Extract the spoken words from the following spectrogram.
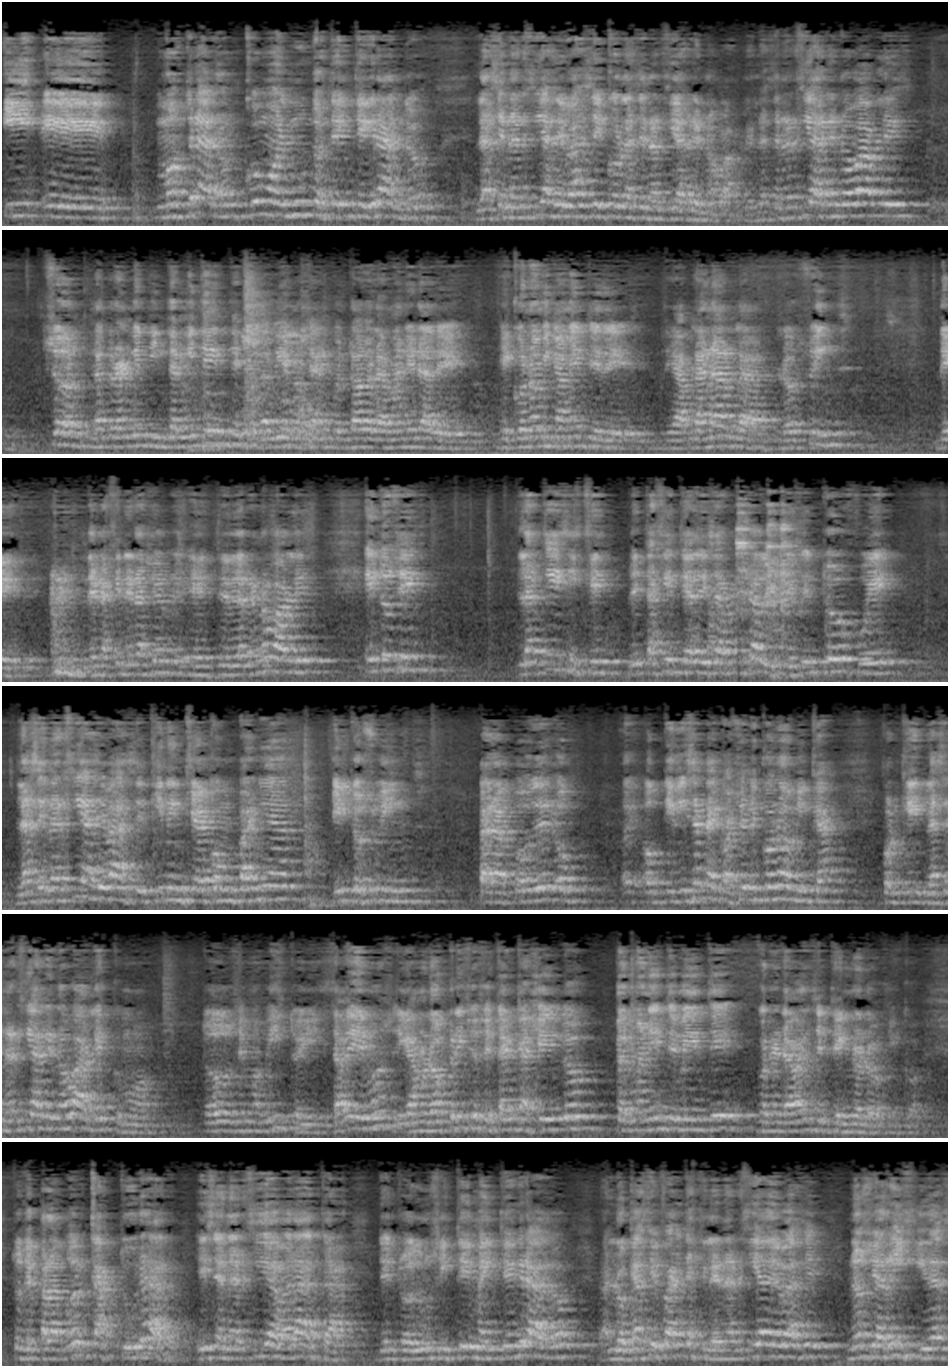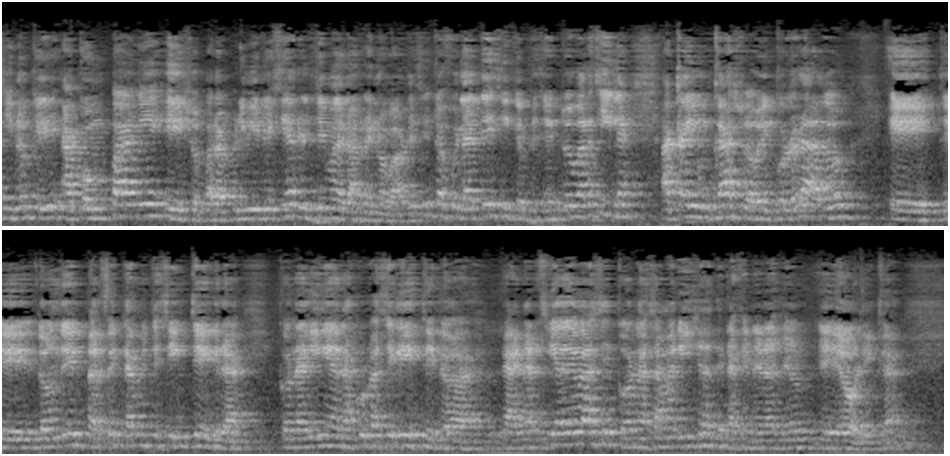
y eh, mostraron cómo el mundo está integrando las energías de base con las energías renovables. Las energías renovables son naturalmente intermitentes, todavía no se ha encontrado la manera de económicamente de, aplanar los swings de, la generación este, de renovables. Entonces, la tesis que esta gente ha desarrollado y presentó fue las energías de base tienen que acompañar estos swings para poder eh, optimizar la ecuación económica, porque las energías renovables, como todos hemos visto y sabemos, digamos, los precios están cayendo permanentemente con el avance tecnológico. Entonces, para poder capturar esa energía barata dentro de un sistema integrado, lo que hace falta es que la energía de base no sea rígida, sino que acompañe eso para privilegiar el tema de las renovables. Esta fue la tesis que presentó Barcila. Acá hay un caso en Colorado este, donde perfectamente se integra con la línea de las curvas celestes la, energía de base con las amarillas de la generación eólica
